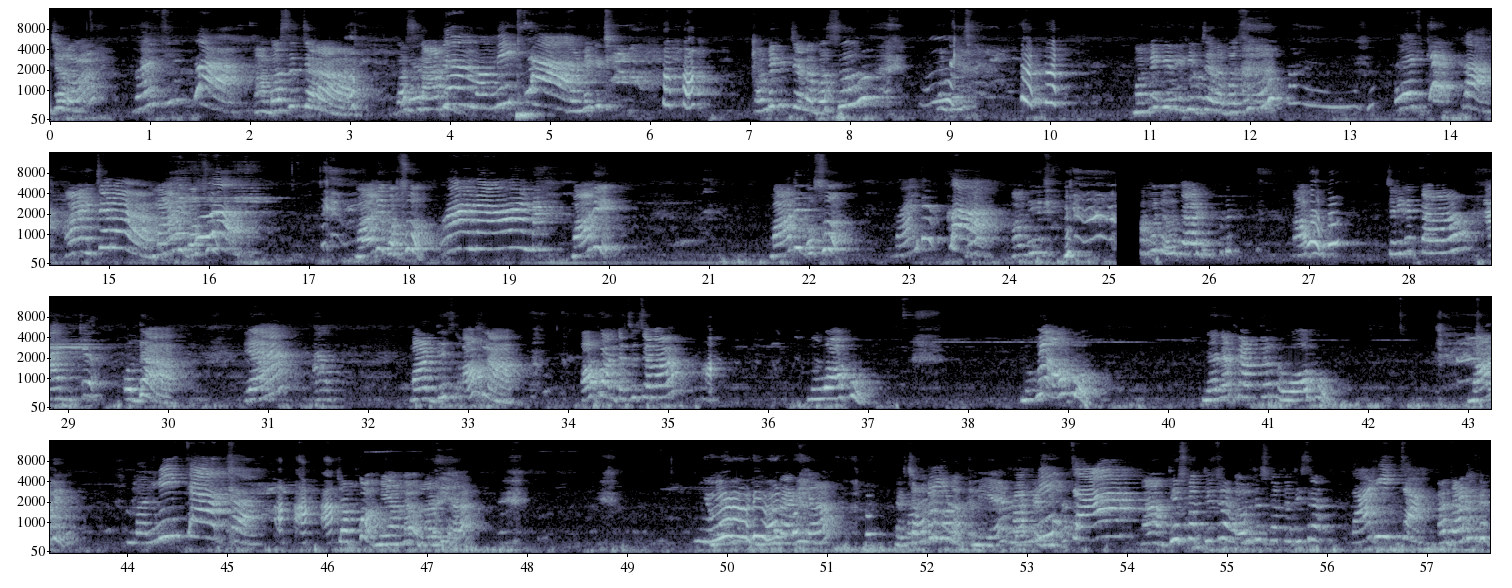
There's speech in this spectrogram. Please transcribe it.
ఇచ్చారా? ఆ, బస్సు ఇచ్చారా? బస్సు నాది. మమ్మీకి మమ్మీకి ఇచ్చారా బస్సు? మమ్మీకి నీకు ఇచ్చారా బస్సు ఆ, ఇచ్చారా మాది బస్సు మాది బస్సు మాది మాది బస్సు అది ఆపు నువ్వు దాడు ఇప్పుడు ఆపు చేయగలుగుతావా వద్దా ఏ మాది తీసు ఆఫ్నా ఆఫ్ అంట చూసావా? నువ్వు ఆపు. నువ్వే ఆపు. నేనే కెప్టెన్ నువ్వు ఆపు. మాది చెప్పు మీ అమ్మ రెడీయా? రెడీయా? చెమటలు కూడా వస్తున్నాయే ఆ, తీసుకో తీసురా ఎవరు తీసుకొస్తా తీసురా ఆ, దాడి ఇక్కడ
